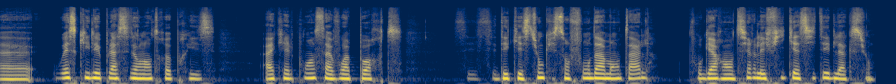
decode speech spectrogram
euh, Où est-ce qu'il est placé dans l'entreprise À quel point sa voix porte C'est des questions qui sont fondamentales pour garantir l'efficacité de l'action.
